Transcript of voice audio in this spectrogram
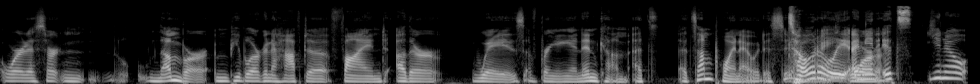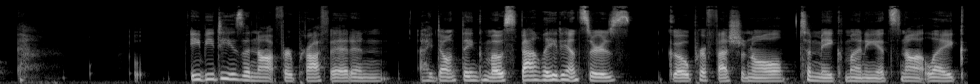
or at a certain number, I mean, people are going to have to find other ways of bringing in income at at some point. I would assume. Totally. Right? Or, I mean, it's you know, ABT is a not for profit, and I don't think most ballet dancers go professional to make money. It's not like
